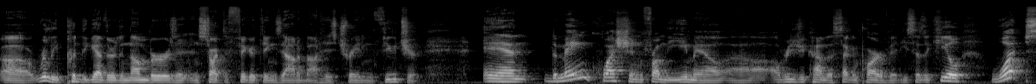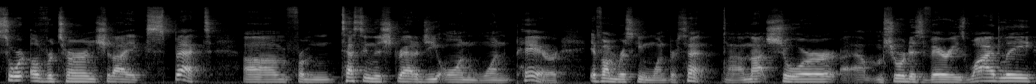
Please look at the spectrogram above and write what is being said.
uh, really put together the numbers and, and start to figure things out about his trading future. And the main question from the email, uh, I'll read you kind of the second part of it. He says, Akil, what sort of return should I expect um, from testing this strategy on one pair if I'm risking 1%? Uh, I'm not sure. I'm sure this varies widely,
